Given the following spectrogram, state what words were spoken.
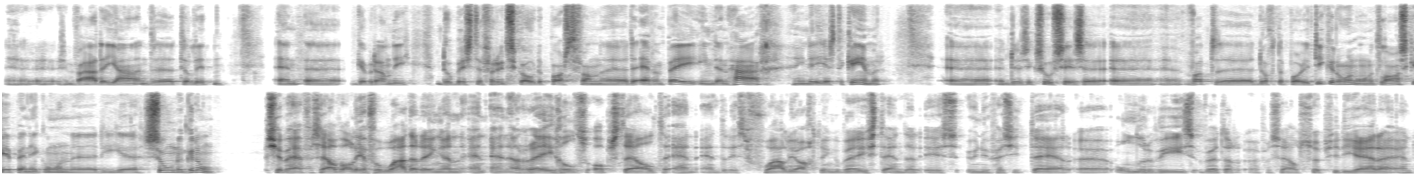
uh, te litten. En uh, Gebrandi, door de post van de FNP in Den Haag, in de Eerste Kamer. Uh, dus ik zou zeggen, uh, wat uh, de politiek erom, om het landschap en ik om die zone groen? Ze hebben zelf al je verwaarderingen en, en regels opsteld en, en er is voorlichting geweest en er is universitair onderwijs, wordt er vanzelf subsidiëren en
